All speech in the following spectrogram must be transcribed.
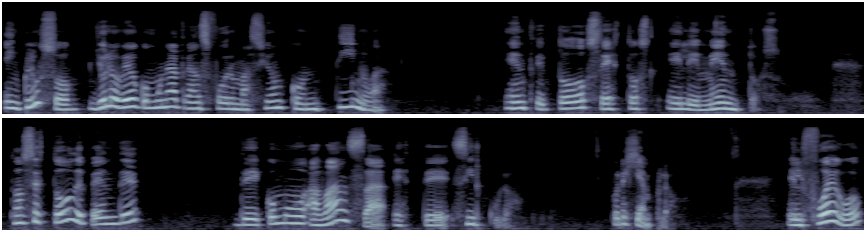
E incluso yo lo veo como una transformación continua entre todos estos elementos. Entonces todo depende de cómo avanza este círculo. Por ejemplo, el fuego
